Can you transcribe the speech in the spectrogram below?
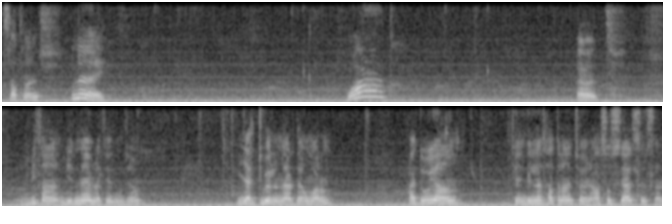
Satranç. Bu ne? What? Evet. Bir tane birine evlat edineceğim. İleriki bölümlerde umarım. Hadi uyan. Kendinle satranç oyna. Asosyalsin sen.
